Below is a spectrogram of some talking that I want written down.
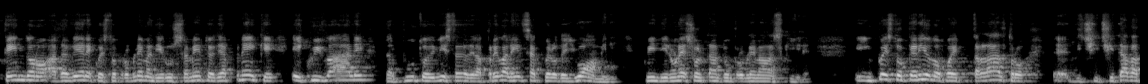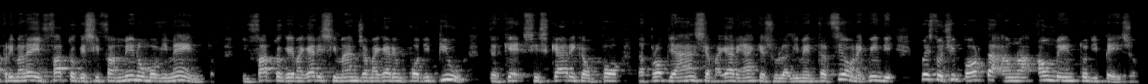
tendono ad avere questo problema di russamento e di apnea che equivale dal punto di vista della prevalenza a quello degli uomini. Quindi non è soltanto un problema maschile. In questo periodo poi, tra l'altro, eh, ci citava prima lei il fatto che si fa meno movimento, il fatto che magari si mangia magari un po' di più perché si scarica un po' la propria ansia magari anche sull'alimentazione, quindi questo ci porta a un aumento di peso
